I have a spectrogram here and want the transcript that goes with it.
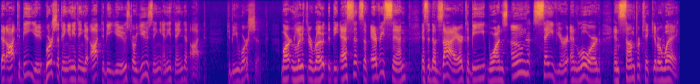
that ought to be used, worshiping anything that ought to be used, or using anything that ought to be worshiped. Martin Luther wrote that the essence of every sin is a desire to be one's own Savior and Lord in some particular way.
